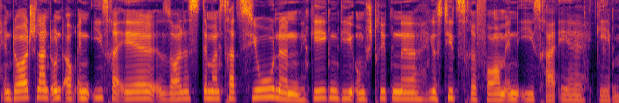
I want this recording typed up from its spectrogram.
In Deutschland und auch in Israel soll es Demonstrationen gegen die umstrittene Justizreform in Israel geben.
